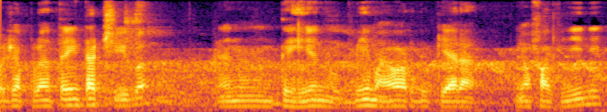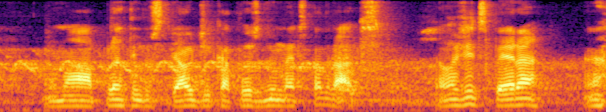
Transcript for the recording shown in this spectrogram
hoje a planta é em Itatiba, né, num terreno bem maior do que era em Alphaville, uma planta industrial de 14 mil metros quadrados. Então a gente espera. né,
